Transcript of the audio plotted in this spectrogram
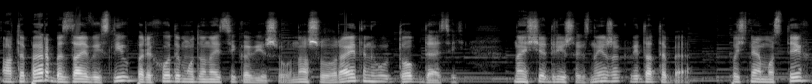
А тепер без зайвих слів переходимо до найцікавішого нашого рейтингу топ-10 найщедріших знижок від АТБ. Почнемо з тих,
